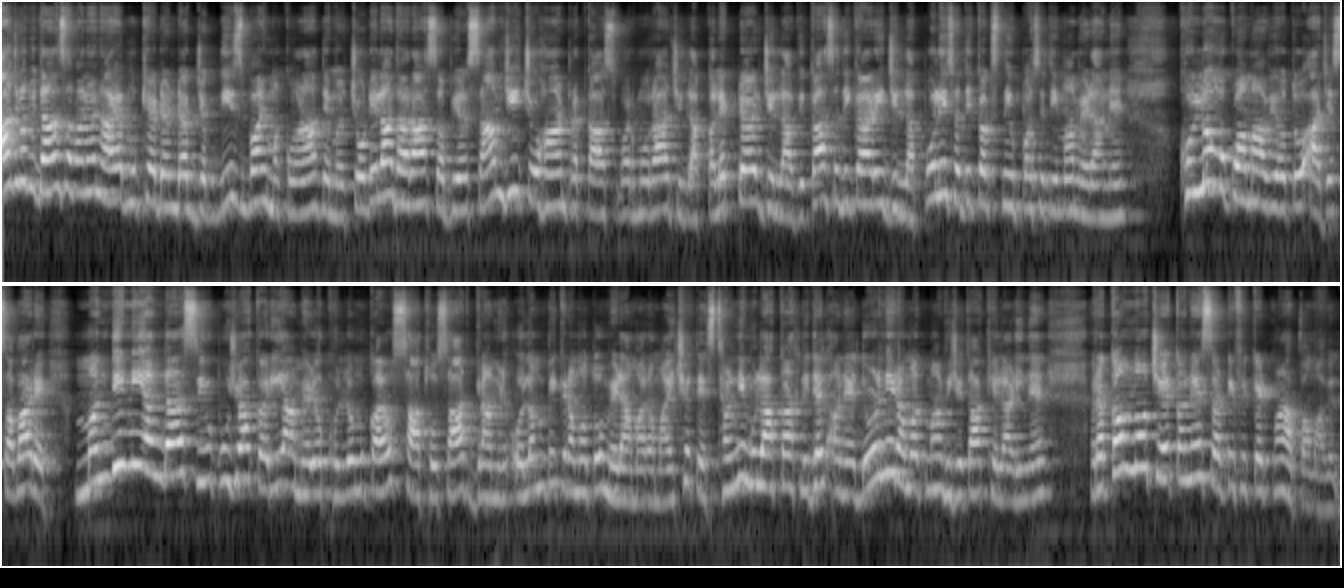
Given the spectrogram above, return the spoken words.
આજરોજ વિધાનસભાના નાયબ મુખ્ય દંડક જગદીશભાઈ મકવાણા તેમજ ચોટીલા ધારાસભ્ય સામજી ચૌહાણ, પ્રકાશ વરમોરા, જિલ્લા કલેક્ટર, જિલ્લા વિકાસ અધિકારી, જિલ્લા પોલીસ અધિક્ષકની ઉપસ્થિતિમાં મેળાને ખુલ્લો મૂકવામાં આવ્યો હતો. આજે સવારે મંદિરની અંદર શિવ પૂજા કરી આ મેળો ખુલ્લો મુકાયો. સાથોસાથ ગ્રામીણ ઓલિમ્પિક રમતો મેળામાં રમાય છે. તે સ્થળની મુલાકાત લીધેલ અને દોડની રમતમાં વિજેતા ખેલાડીને રકમનો ચેક અને સર્ટિફિકેટ પણ આપવામાં આવેલ.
